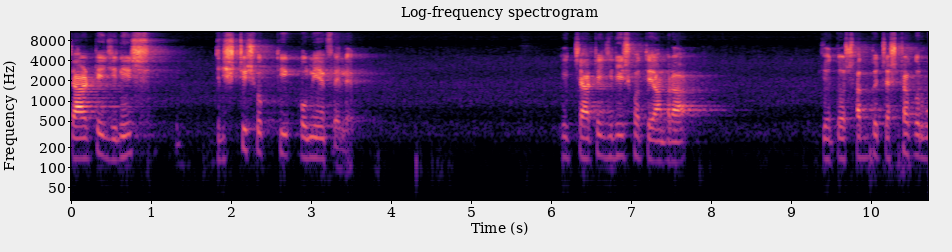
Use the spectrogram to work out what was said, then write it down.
চারটি জিনিস দৃষ্টিশক্তি কমিয়ে ফেলে। এই চারটি জিনিস হতে আমরা যত সাধ্য চেষ্টা করব।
